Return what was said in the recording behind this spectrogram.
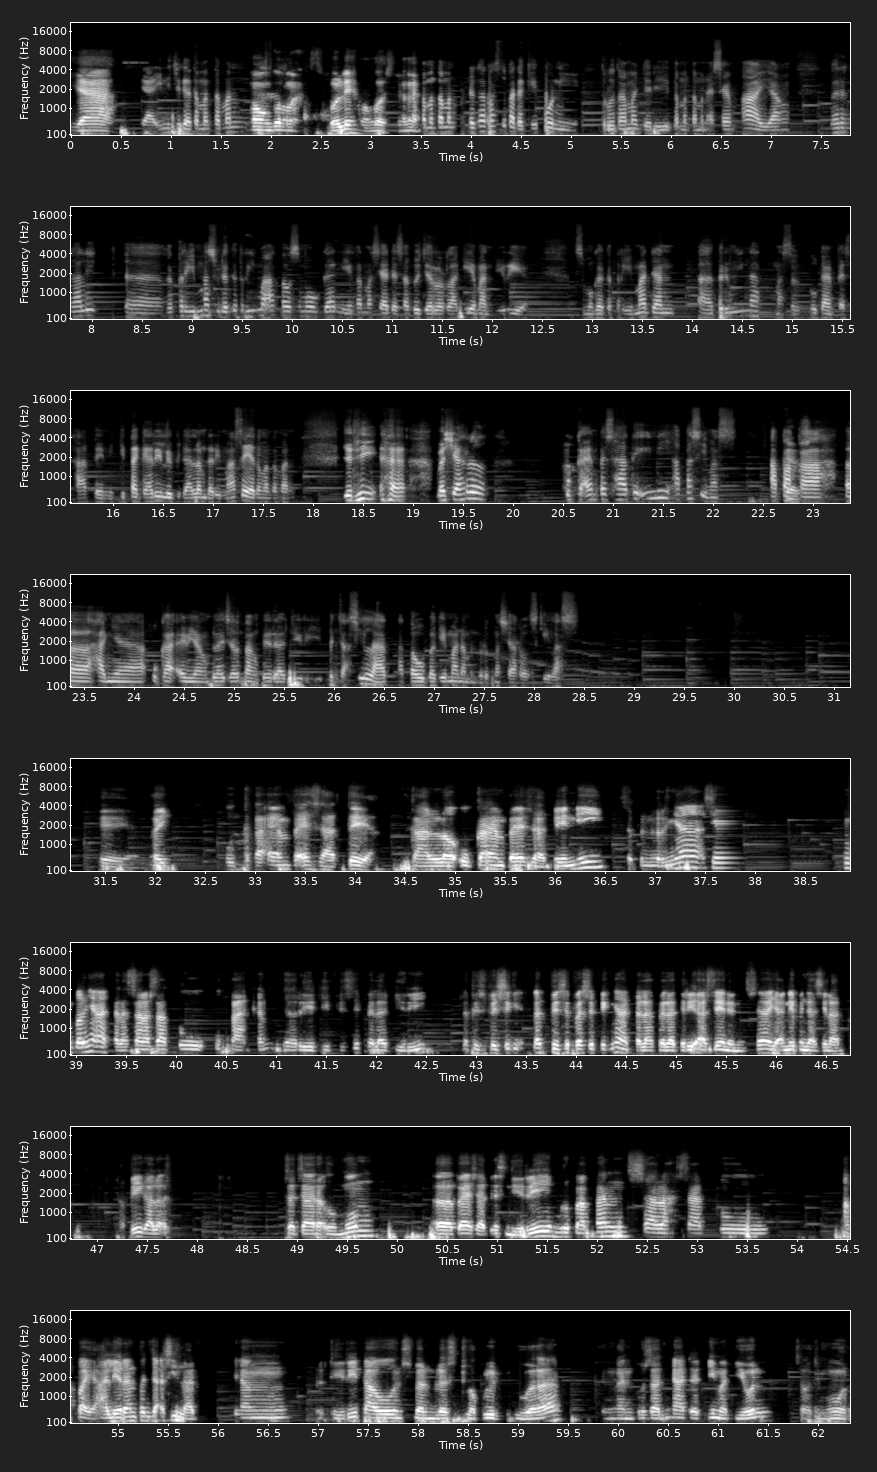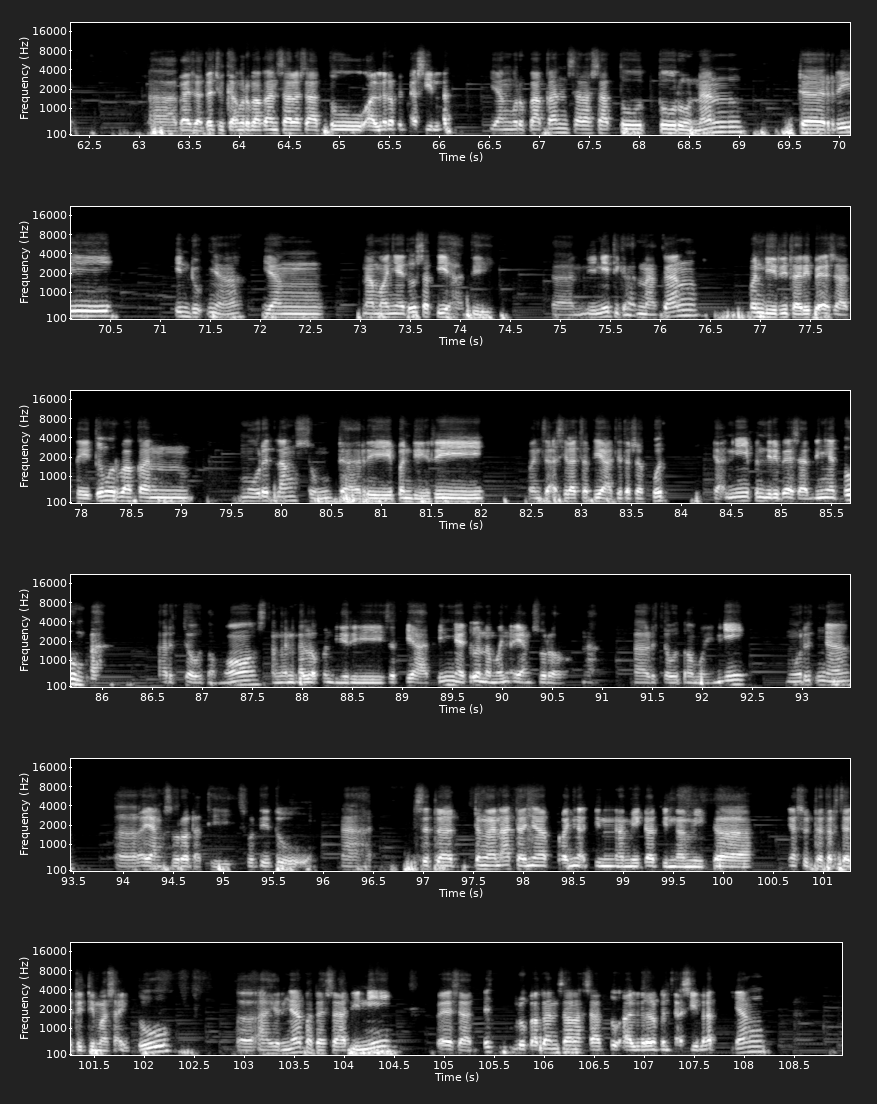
Ya. Ya, ini juga teman-teman. Monggo Mas. Boleh, monggo Teman-teman dengar pasti pada kepo nih, terutama jadi teman-teman SMA yang barangkali uh, keterima sudah keterima atau semoga nih kan masih ada satu jalur lagi ya mandiri ya. Semoga keterima dan uh, berminat masuk UKM PSHT nih. Kita gali lebih dalam dari masa ya teman-teman. Jadi Mas Syahrul, UKM PSHT ini apa sih Mas? Apakah yes. uh, hanya UKM yang belajar tentang bela diri pencak silat atau bagaimana menurut Mas Syarul sekilas? Oke, baik. UKM PSHT ya. Kalau UKM PSHT ini sebenarnya simpelnya adalah salah satu UKM dari divisi bela diri. Lebih spesifik, lebih spesifiknya adalah bela diri Asia Indonesia, yakni pencak silat. Tapi kalau secara umum uh, eh, PSHT sendiri merupakan salah satu apa ya aliran pencak silat yang berdiri tahun 1922 dengan pusatnya ada di Madiun, Jawa Timur. Uh, juga merupakan salah satu aliran pencak silat yang merupakan salah satu turunan dari induknya yang namanya itu Setia Hati. Dan ini dikarenakan pendiri dari PSHT itu merupakan murid langsung dari pendiri pencak silat Setiati tersebut, yakni pendiri PSHT-nya itu Mbah Harjo Utomo, sedangkan kalau pendiri setia hatinya itu namanya Eyang Suro. Nah, Harjo Utomo ini muridnya uh, Eyang Suro tadi, seperti itu. Nah, dengan adanya banyak dinamika-dinamika yang sudah terjadi di masa itu, uh, akhirnya pada saat ini PSHT merupakan salah satu aliran pencak silat yang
